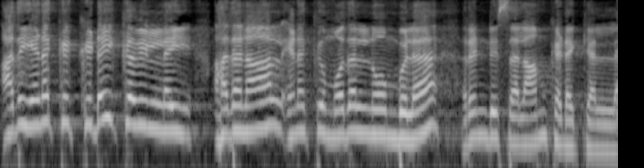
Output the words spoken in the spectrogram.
அது எனக்கு கிடைக்கவில்லை. அதனால் எனக்கு முதல் நோன்புல ரெண்டு சலாம் கிடைக்கல.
